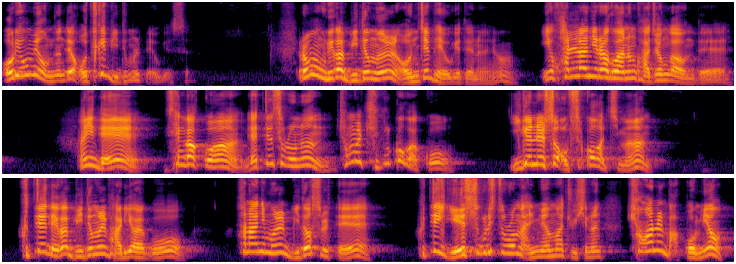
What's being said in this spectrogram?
어려움이 없는데 어떻게 믿음을 배우겠어요? 여러분 우리가 믿음을 언제 배우게 되나요? 이 환란이라고 하는 과정 가운데 아니 내 생각과 내 뜻으로는 정말 죽을 것 같고 이겨낼 수 없을 것 같지만 그때 내가 믿음을 발휘하고 하나님을 믿었을 때 그때 예수 그리스도로 말미암아 주시는 평안을 맛보며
